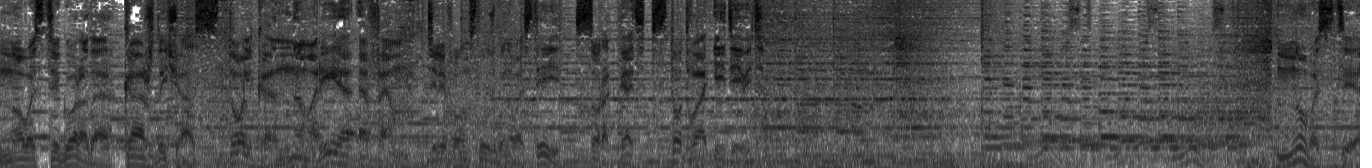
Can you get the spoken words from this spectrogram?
Новости города. Каждый час. Только на Мария-ФМ. Телефон службы новостей 45 102 и 9. Новости.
